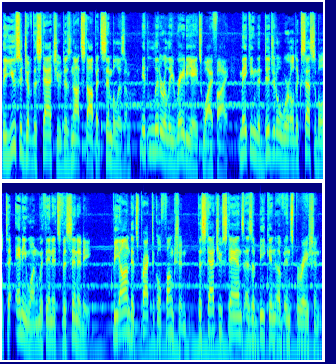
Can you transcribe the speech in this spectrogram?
The usage of the statue does not stop at symbolism, it literally radiates Wi-Fi, making the digital world accessible to anyone within its vicinity. Beyond its practical function, the statue stands as a beacon of inspiration.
